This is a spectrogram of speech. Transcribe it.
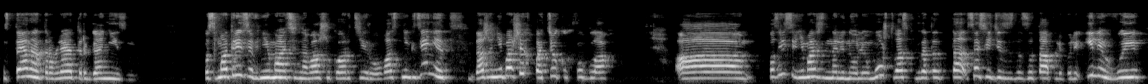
постоянно отравляют организм. Посмотрите внимательно вашу квартиру. У вас нигде нет даже небольших потеков в углах. А, посмотрите внимательно на линолеум. Может, вас когда-то соседи затапливали, или вы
